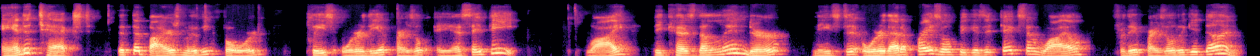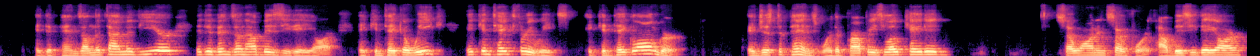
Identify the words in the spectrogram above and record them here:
and a text that the buyer's moving forward. Please order the appraisal ASAP. Why? Because the lender needs to order that appraisal because it takes a while for the appraisal to get done. It depends on the time of year. It depends on how busy they are. It can take a week. It can take three weeks. It can take longer. It just depends where the property is located, so on and so forth, how busy they are.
